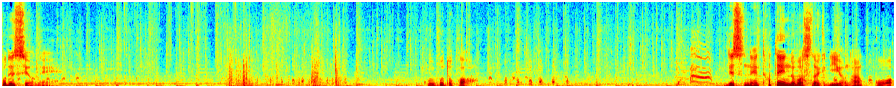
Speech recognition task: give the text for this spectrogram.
こですよね。こういうことか。ですね。縦に伸ばすだけでいいよな、ここ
